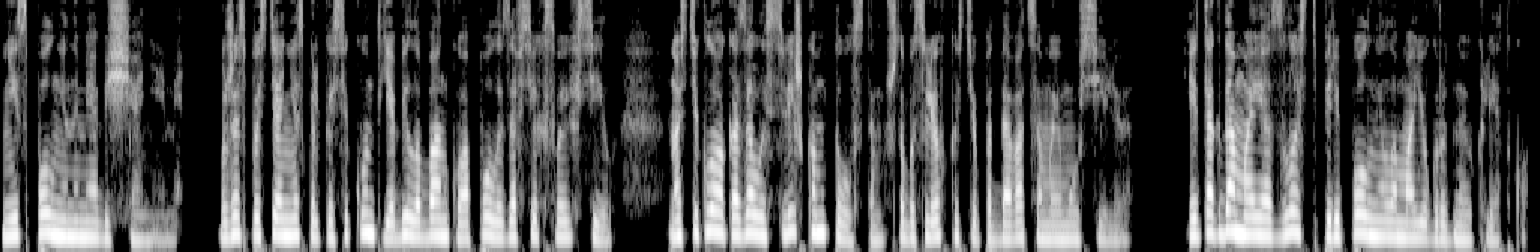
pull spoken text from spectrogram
неисполненными обещаниями. Уже спустя несколько секунд я била банку о пол изо всех своих сил, но стекло оказалось слишком толстым, чтобы с легкостью поддаваться моему усилию. И тогда моя злость переполнила мою грудную клетку.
